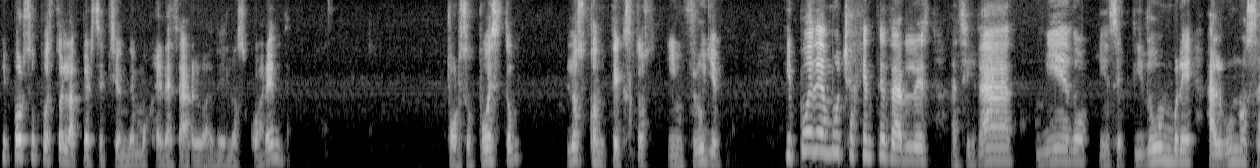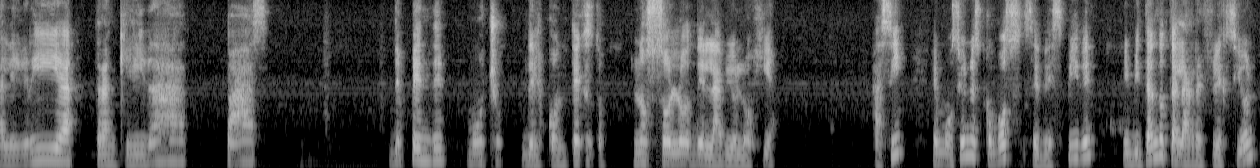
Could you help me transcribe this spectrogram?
y por supuesto la percepción de mujeres arriba de los 40. Por supuesto, los contextos influyen y puede a mucha gente darles ansiedad, miedo, incertidumbre, algunos alegría, tranquilidad, paz. Depende mucho del contexto, no solo de la biología. Así, Emociones con Vos se despide, invitándote a la reflexión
